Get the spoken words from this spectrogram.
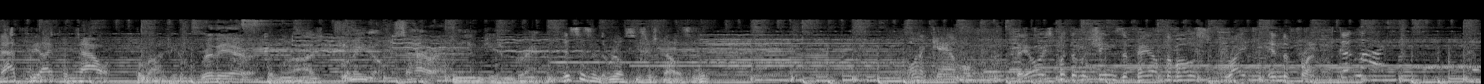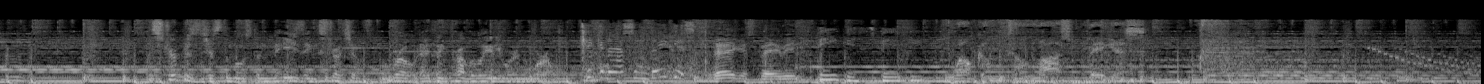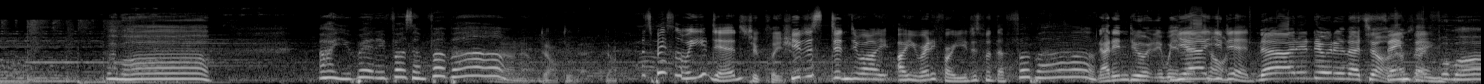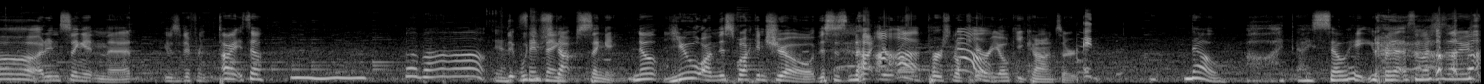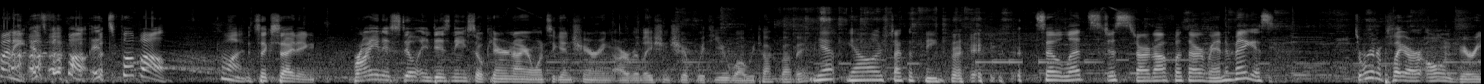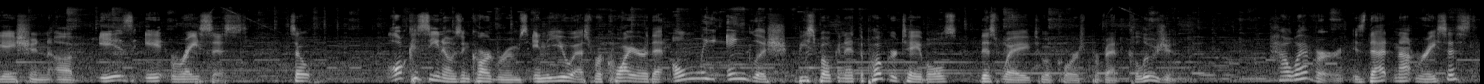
That's the Eiffel Tower. Bellagio. Riviera. The Mirage. Flamingo. Sahara. The MGM Grand. This isn't the real Caesar's Palace, is it? I want to gamble. They always put the machines that pay off the most right in the front. Good luck. The strip is just the most amazing stretch of road, I think, probably anywhere in the world. Kicking ass in Vegas. Vegas, baby. Vegas, baby. Welcome to Las Vegas. Football. Are you ready for some football? No, no, don't do that. Don't. That's basically what you did. It's too cliche. You just didn't do all, Are you ready for. it? You just went the football. I didn't do it in Yeah, that you did. No, I didn't do it in that tone. Same I was like, thing. "Football." I didn't sing it in that. It was a different. All right, so. Yeah, Th- Would you thing. stop singing? Nope. You on this fucking show. This is not your Uh-uh. own personal No. karaoke concert. It, no. Oh, I, I so hate you for that so much. It's not even funny. It's football. It's football. Come on. It's exciting. Brian is still in Disney, so Karen and I are once again sharing our relationship with you while we talk about Vegas. Yep, y'all are stuck with me. so let's just start off with our random Vegas. So we're going to play our own variation of Is It Racist? So all casinos and card rooms in the U.S. require that only English be spoken at the poker tables, this way to, of course, prevent collusion. However, is that not racist?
